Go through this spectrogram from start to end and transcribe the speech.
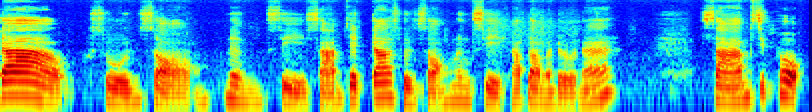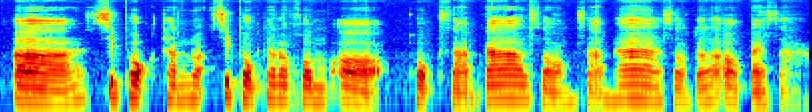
เก้าศูนย์สองหนึ่งสี่สามเจ็ดเก้าศูนย์สองหนึ่งสี่ครับ เรามาดูนะสามสิบหกอ่าสิบหกธันวาสิบหกธันวาคมออกหกสามเก้าสองสามห้าสองตัวละออกแปดสาม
